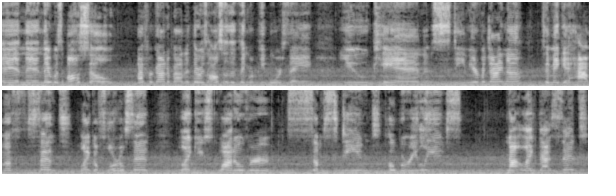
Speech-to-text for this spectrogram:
And then there was also I forgot about it. There was also the thing where people were saying you can steam your vagina to make it have a scent, like a floral scent. Like you squat over some steamed potpourri leaves. Not like that scent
